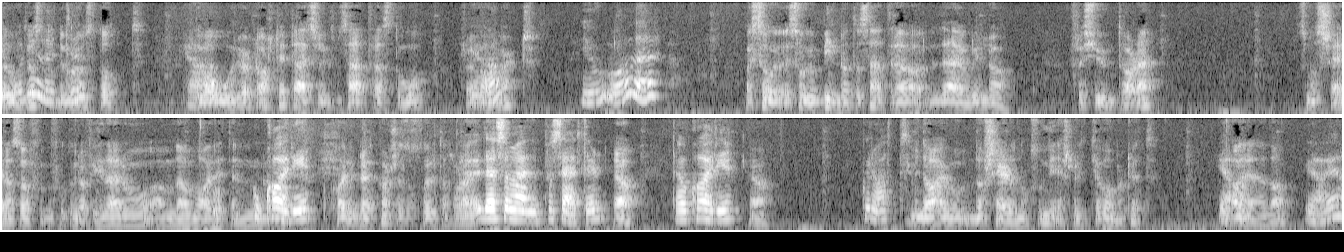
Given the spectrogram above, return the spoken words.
det måtte jo, stå- det, jo stått ja. Det var orørt alt dette der, så liksom setra sto fra Ja. gammelt. Jo, var det. Jeg så, jeg så jo bilder av setra Det er jo bilder fra 20-tallet. Som vi ser altså fotografi der hun, om det er Marit eller Og Kari. Kari Braut kanskje som står utafor der. Det som er på seteren. Ja, Det var Kari. ja. Akkurat. Men da, er jo, da ser det jo nokså nedslutt og gammelt ut Ja, allerede da. ja. ja.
